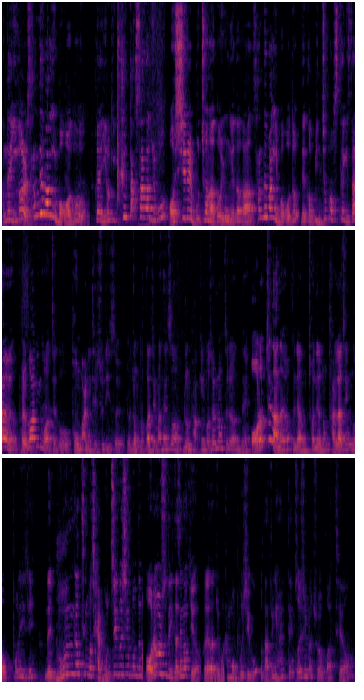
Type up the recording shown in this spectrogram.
근데 이걸 상대방이 먹어도 그냥 이렇게 큐 딱 싸가지고 어시를 묻혀놔도 용에다가 상대방이 먹어도 내 거 민초법 스택이 쌓여요. 별거 아닌 것 같아도 도움 많이 될 수도 있어요. 이 정도까지만 해서 룬 바뀐 거 설명드렸는데 어렵진 않아요. 그냥 전이랑 좀 달라진 것 뿐이지. 근데 룬 같은 거 잘 못 찍으신 분들은 어려울 수도 있다 생각해요. 그래가지고 한번 보시고 나중에 할 때 쓰시면 좋을 것 같아요.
